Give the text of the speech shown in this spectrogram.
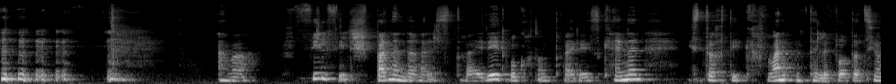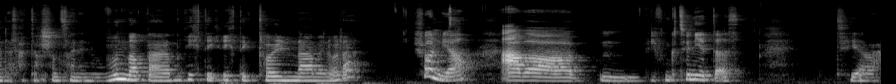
Aber viel, viel spannender als 3D-Druck und 3D-Scannen ist doch die Quantenteleportation. Das hat doch schon so einen wunderbaren, richtig, richtig tollen Namen, oder? Schon, ja. Aber mh, hm, wie funktioniert das? Tja,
